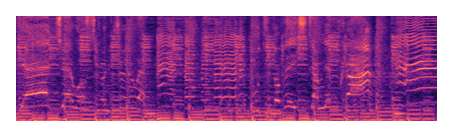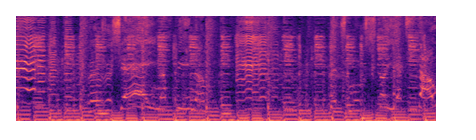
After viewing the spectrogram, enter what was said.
Wielkie dzieło skończyłem. Łód do wyjścia mnie pcha. Prężę się i napinam. Lecz mur stoi jak stał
